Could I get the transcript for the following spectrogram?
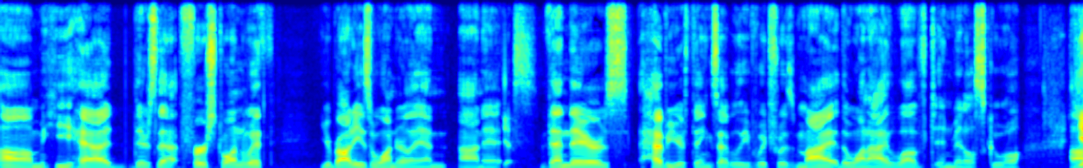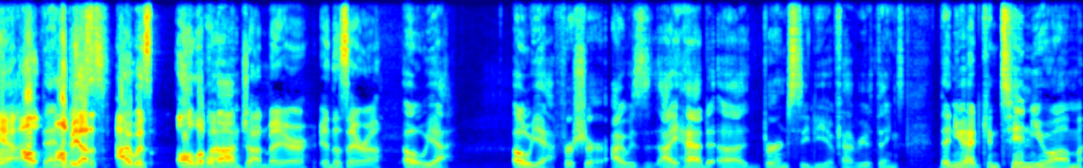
um he had. There's that first one with "Your Body Is a Wonderland" on it. Yes. Then there's heavier things, I believe, which was my the one I loved in middle school. Yeah, Uh, I'll, I'll be honest. I was all about on. John Mayer in this era. Oh yeah, oh yeah, for sure. I was I had a burned CD of heavier things. Then you had Continuum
